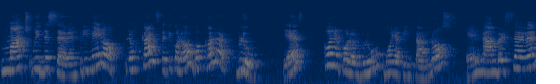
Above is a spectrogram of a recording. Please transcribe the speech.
match with the seven. Primero, los kites, ¿de qué color? What color? Blue. Yes. Con el color blue voy a pintarlos. El number seven,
